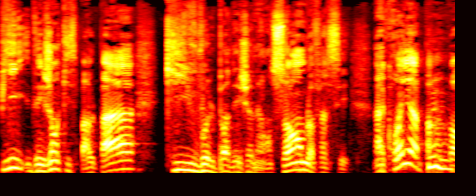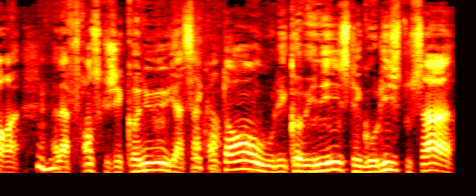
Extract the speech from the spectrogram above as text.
Puis, des gens qui se parlent pas, qui ne veulent pas déjeuner ensemble. Enfin, c'est incroyable par mmh. rapport mmh. à, la France que j'ai connue il y a 50 ans, où les communistes, les gaullistes, tout ça,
